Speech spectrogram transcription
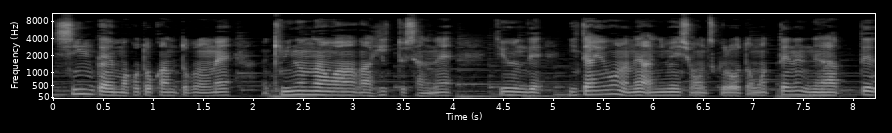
新海誠監督のね、君の名はがヒットしたね、っていうんで、似たようなね、アニメーションを作ろうと思ってね、狙って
